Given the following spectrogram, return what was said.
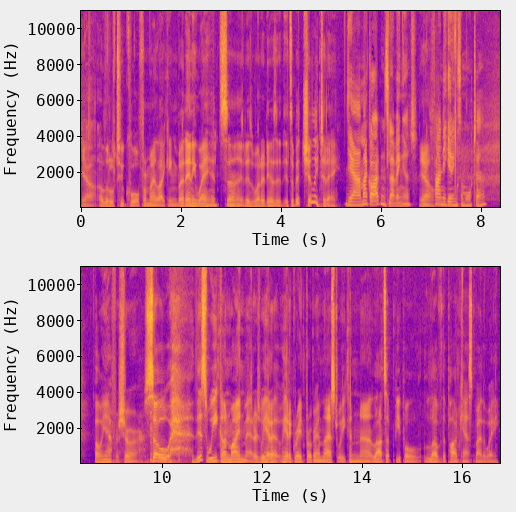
Yeah, a little too cool for my liking, but anyway, it's uh, it is what it is. It, it's a bit chilly today. Yeah, my garden's loving it. Yeah, finally getting some water. Oh yeah, for sure. So this week on Mind Matters, we had a we had a great program last week, and uh, lots of people love the podcast. By the way,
